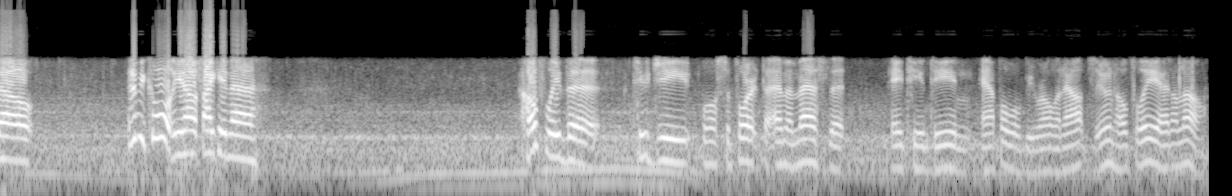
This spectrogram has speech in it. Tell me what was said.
So it'll be cool, you know, if I can. uh Hopefully the 2G will support the MMS that AT&T and Apple will be rolling out soon. Hopefully, I don't know.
